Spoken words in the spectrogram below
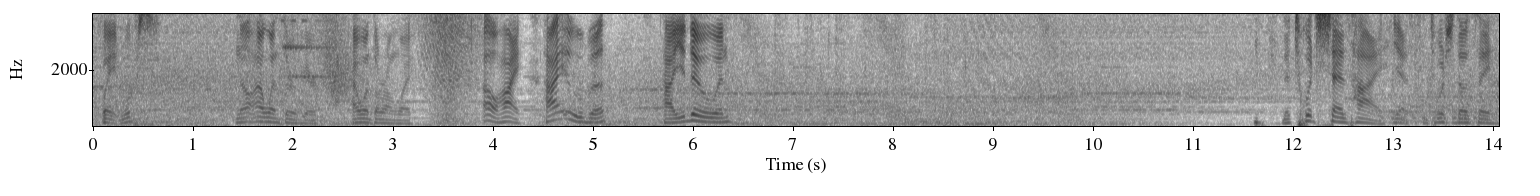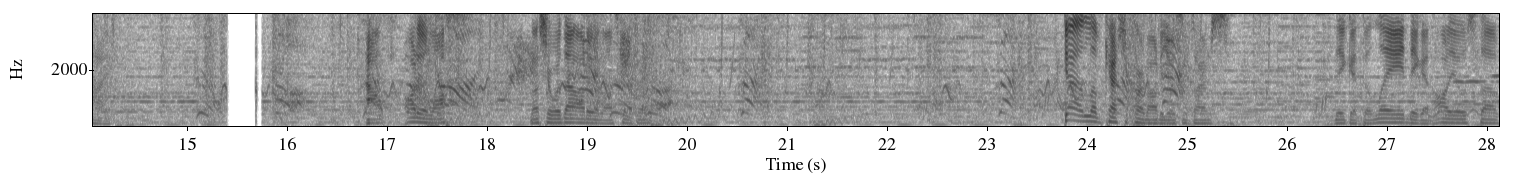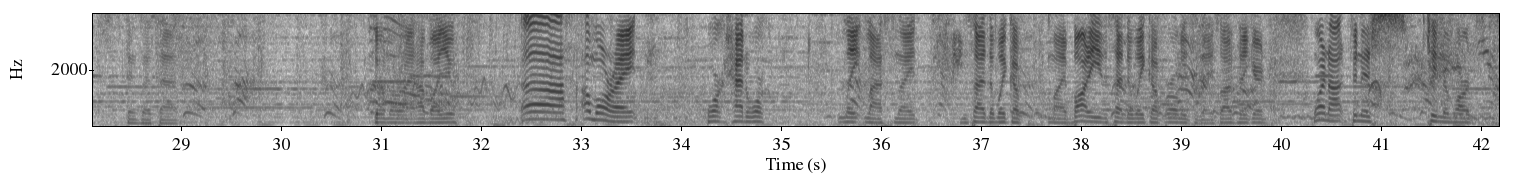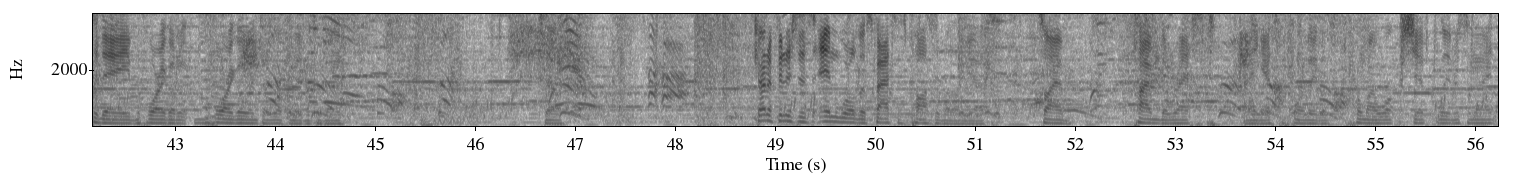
Wait, whoops. No, I went through here. I went the wrong way. Oh, hi. Hi, Uber. How you doing? The Twitch says hi. Yes, the Twitch does say hi. Audio loss. Not sure where that audio loss came from. Gotta love capture card audio sometimes. They get delayed, they get audio stuff, things like that. Doing alright, how about you? Uh, I'm alright. Work had work late last night. Decided to wake up my body decided to wake up early today, so I figured why not finish Kingdom Hearts today before I go to before I go into work later today. So trying to finish this end world as fast as possible, I guess. So I have time to rest, I guess, before later for my work shift later tonight.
